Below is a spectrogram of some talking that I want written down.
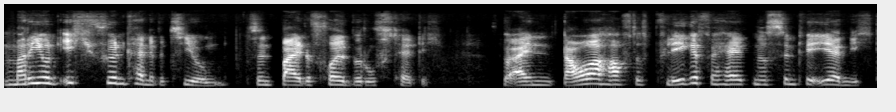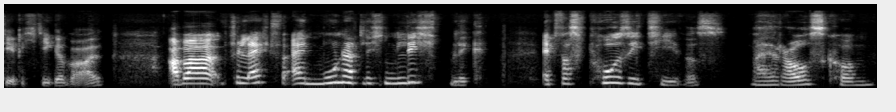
Marie und ich führen keine Beziehung, sind beide voll berufstätig. Für ein dauerhaftes Pflegeverhältnis sind wir eher nicht die richtige Wahl. Aber vielleicht für einen monatlichen Lichtblick, etwas Positives, mal rauskommen.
